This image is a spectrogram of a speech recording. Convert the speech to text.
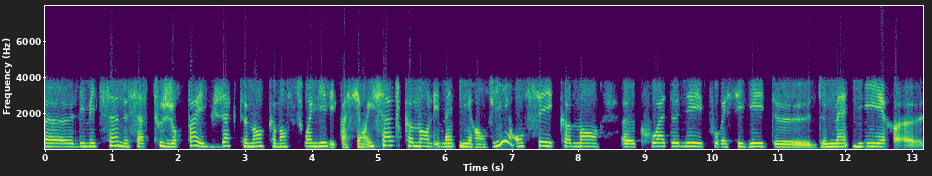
euh, les médecins ne savent toujours pas exactement comment soigner les patients. Ils savent comment les maintenir en vie. On sait comment euh, quoi donner pour essayer de, de maintenir euh,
